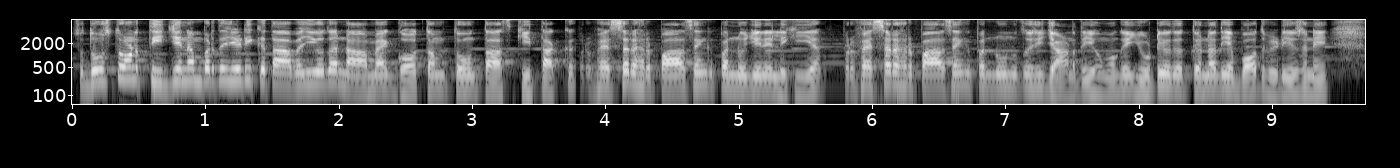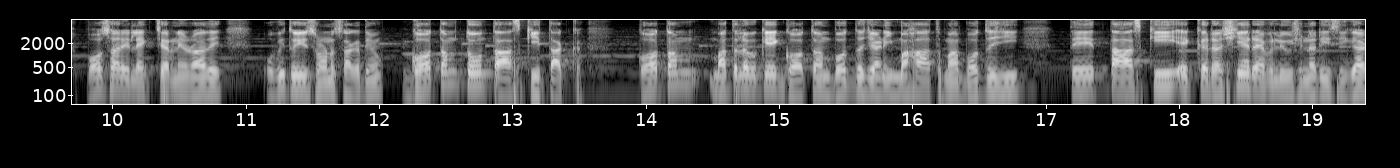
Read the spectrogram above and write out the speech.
ਸੋ ਦੋਸਤੋ, ਹੁਣ ਤੀਜੇ ਨੰਬਰ ਤੇ ਜਿਹੜੀ ਕਿਤਾਬ ਹੈ ਜੀ, ਉਹਦਾ ਨਾਮ ਹੈ ਗੌਤਮ ਤੋਂ ਤਾਸਕੀ ਤੱਕ। ਪ੍ਰੋਫੈਸਰ ਹਰਪਾਲ ਸਿੰਘ ਪੰਨੂ ਜੀ ਨੇ ਲਿਖੀ ਆ। ਪ੍ਰੋਫੈਸਰ ਹਰਪਾਲ ਸਿੰਘ ਪੰਨੂ ਨੂੰ ਤੁਸੀਂ ਜਾਣਦੇ ਹੀ ਹੋਵੋਗੇ, YouTube ਦੇ ਉੱਤੇ ਉਹਨਾਂ ਦੀਆਂ ਬਹੁਤ ਵੀਡੀਓਜ਼ ਨੇ, ਬਹੁਤ ਸਾਰੇ ਲੈਕਚਰ ਨੇ ਉਹਨਾਂ ਦੇ, ਉਹ ਵੀ ਤੁਸੀਂ ਸੁਣ ਸਕਦੇ ਹੋ। ਗੌਤਮ ਤੋਂ ਤਾਸਕੀ ਤੱਕ। ਗੌਤਮ, ਮਤਲਬ ਕਿ ਗੌਤਮ ਬੁੱਧ ਜਾਨੀ ਮਹਾਤਮਾ ਬੁੱਧ ਜੀ ਤੇ ਤਾਸਕੀ ਇੱਕ ਰਸ਼ੀਅਨ ਰੈਵੋਲੂਸ਼ਨਰੀ ਸੀਗਾ।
